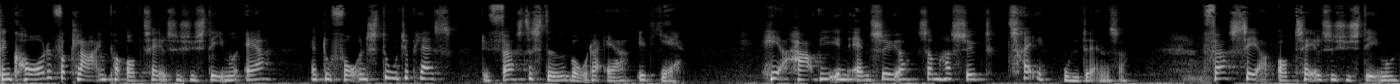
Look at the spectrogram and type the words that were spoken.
Den korte forklaring på optagelsessystemet er, at du får en studieplads det første sted, hvor der er et ja. Her har vi en ansøger, som har søgt tre uddannelser. Først ser optagelsessystemet,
